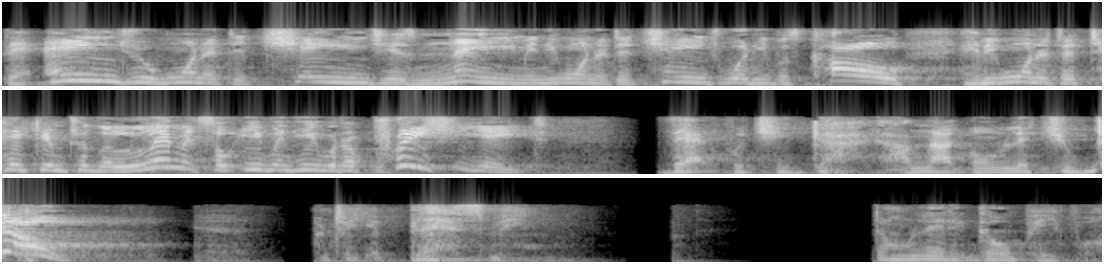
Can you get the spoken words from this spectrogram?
The angel wanted to change his name and he wanted to change what he was called and he wanted to take him to the limit so even he would appreciate that which you got. I'm not going to let you go until you bless me. Don't let it go, people,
